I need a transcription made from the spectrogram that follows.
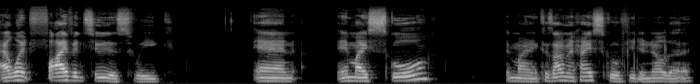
I went five and two this week, and in my school, in my because I'm in high school. If you didn't know that,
